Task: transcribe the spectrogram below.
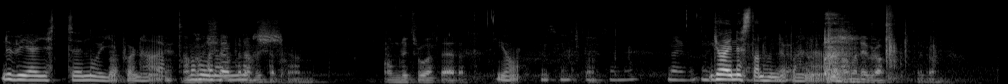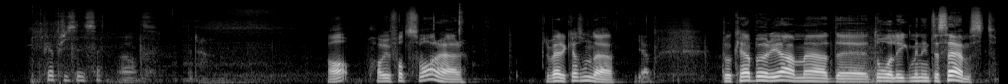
Nu blir jag jättenojig på den här. Ja, Vad men hon annars? Om du tror att det är det. Ja, det jag är nästan hundra på henne. Ja men det är bra. Det är bra. För jag har precis sett. Ja. Ja, har vi fått svar här? Det verkar som det. Japp. Då kan jag börja med eh, dålig men inte sämst.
